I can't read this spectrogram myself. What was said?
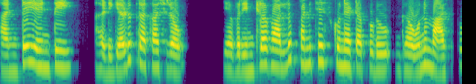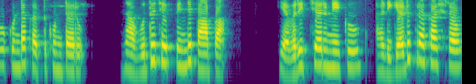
అంటే ఏంటి? అడిగాడు ప్రకాశ్రావు. ఎవరింట్లో వాళ్ళు పని చేసుకునేటప్పుడు గౌను మాసిపోకుండా కట్టుకుంటారు. నవ్వుతూ చెప్పింది పాప. ఎవరిచ్చారు నీకు? అడిగాడు ప్రకాశ్రావు.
